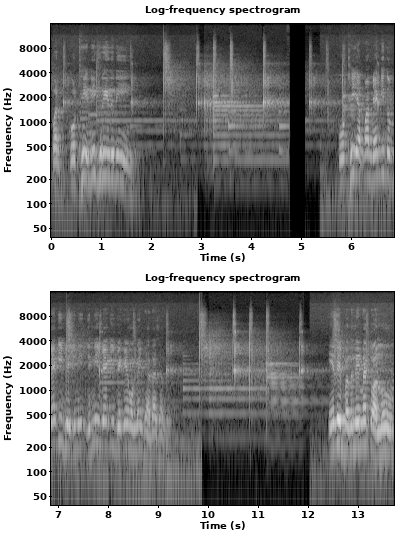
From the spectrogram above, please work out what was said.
ਪਰ ਕੋਠੀ ਨਹੀਂ ਖਰੀਦਣੀ। ਕੋਠੀ ਆਪਾਂ ਮਹਿੰਗੀ ਤੋਂ ਮਹਿੰਗੀ ਵੇਚਣੀ, ਜਿੰਨੀ ਮਹਿੰਗੀ ਵਿਕੇ ਉਨਾ ਹੀ ਫਾਇਦਾ ਸਾਨੂੰ। ਇਹਦੇ ਬਦਲੇ ਮੈਂ ਤੁਹਾਨੂੰ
